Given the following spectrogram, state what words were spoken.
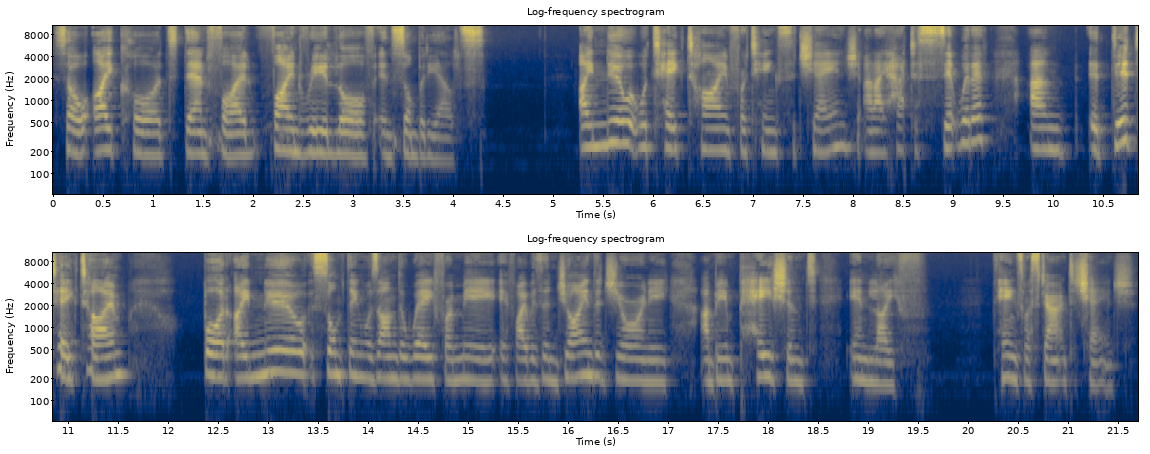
so I could then find, find real love in somebody else. I knew it would take time for things to change and I had to sit with it. And it did take time, but I knew something was on the way for me if I was enjoying the journey and being patient in life. Things were starting to change.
